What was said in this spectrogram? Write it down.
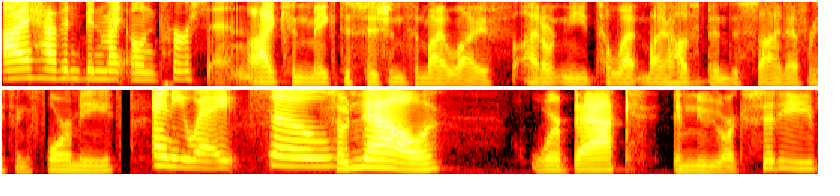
I haven't been my own person. I can make decisions in my life. I don't need to let my husband decide everything for me. anyway, so, So now we're back in New York City.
